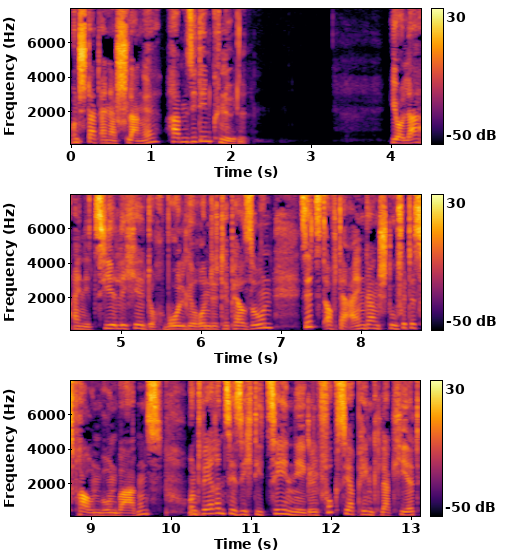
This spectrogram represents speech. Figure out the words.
Und statt einer Schlange haben sie den Knödel. Jolla, eine zierliche, doch wohlgerundete Person, sitzt auf der Eingangsstufe des Frauenwohnwagens und während sie sich die Zehennägel fuchsiapink lackiert,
